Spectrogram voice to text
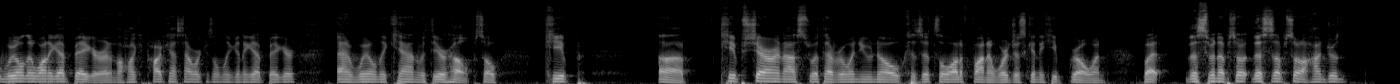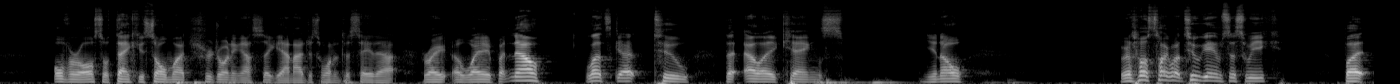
we only want to get bigger, and the Hockey Podcast Network is only going to get bigger, and we only can with your help. So keep uh keep sharing us with everyone you know because it's a lot of fun, and we're just going to keep growing. But this has episode. This is episode 100 overall. So thank you so much for joining us again. I just wanted to say that right away. But now let's get to the LA Kings. You know, we were supposed to talk about two games this week, but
